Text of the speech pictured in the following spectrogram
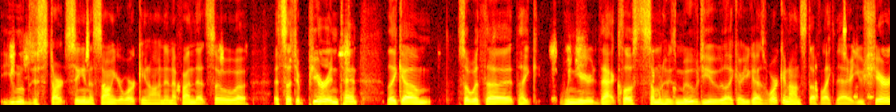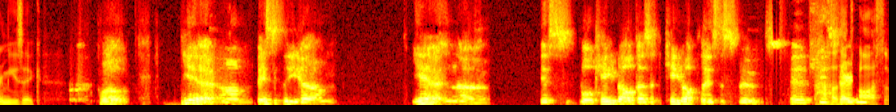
you will just start singing a song you're working on and I find that so uh, it's such a pure intent like um So with the like when you're that close to someone who's moved you, like are you guys working on stuff like that? Are you sharing music? Well, yeah. Um, basically, um, yeah, and uh, it's well, Katie Bell doesn't. Katie Bell plays the spoons, and she's Oh, very that's awesome.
